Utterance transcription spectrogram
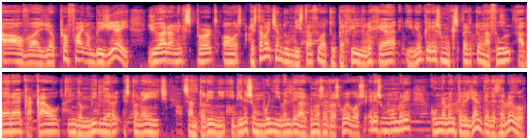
over your profile on BGA. You are an expert on... Estaba echando un vistazo a tu perfil de BGA y veo que eres un experto en Azul, Adara, Cacao, Kingdom Builder, Stone Age, Santorini y tienes un buen nivel de algunos otros juegos. Eres un hombre con una mente brillante, desde luego.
